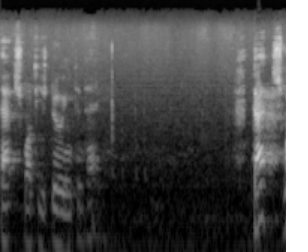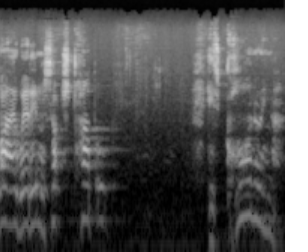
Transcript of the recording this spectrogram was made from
That's what he's doing today. That's why we're in such trouble. He's cornering us.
